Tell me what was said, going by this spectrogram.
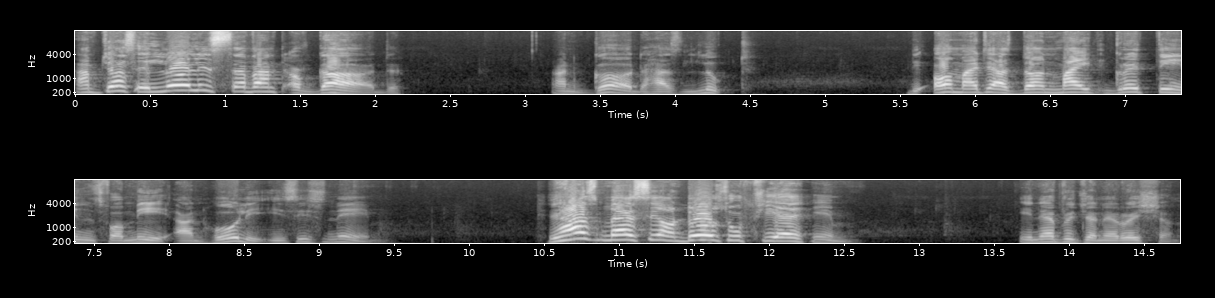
I'm just a lowly servant of God. And God has looked. The Almighty has done great things for me, and holy is his name. He has mercy on those who fear him in every generation.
